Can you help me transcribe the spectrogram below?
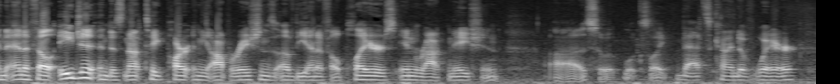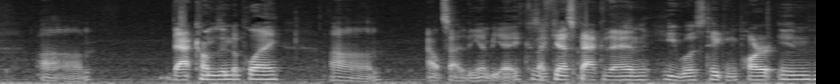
an NFL agent and does not take part in the operations of the NFL players in Roc Nation. Uh, so it looks like that's kind of where um, that comes into play um, outside of the NBA. Because I guess back then he was taking part in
